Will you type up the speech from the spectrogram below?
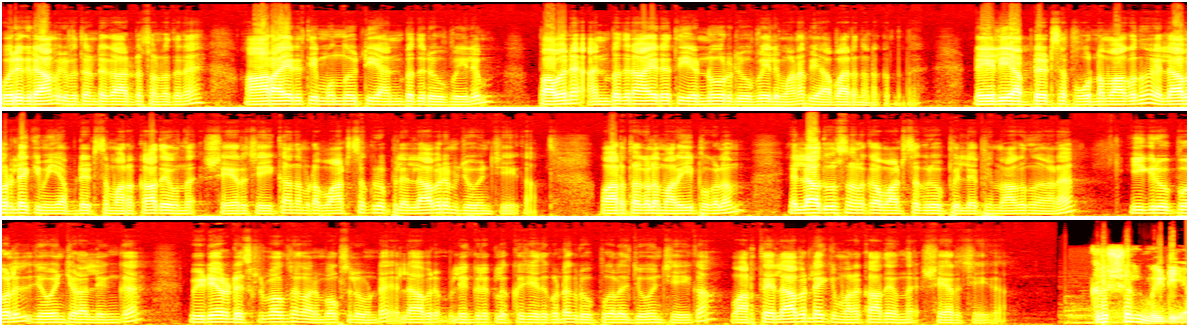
ഒരു ഗ്രാം ഇരുപത്തിരണ്ട് കാരറ്റ് സ്വർണത്തിന് ആറായിരത്തി മുന്നൂറ്റി അൻപത് രൂപയിലും പവന് അൻപതിനായിരത്തി എണ്ണൂറ് രൂപയിലുമാണ് വ്യാപാരം നടക്കുന്നത്. ഡെയിലി അപ്ഡേറ്റ്സ് പൂർണമാകുന്നു. എല്ലാവരിലേക്കും ഈ അപ്ഡേറ്റ്സ് മറക്കാതെ ഒന്ന് ഷെയർ ചെയ്യുക നമ്മുടെ വാട്സപ്പ് ഗ്രൂപ്പിൽ എല്ലാവരും ജോയിൻ ചെയ്യുക. വാർത്തകളും അറിയിപ്പുകളും എല്ലാ ദിവസവും നമുക്ക് വാട്സപ്പ് ഗ്രൂപ്പിൽ ലഭ്യമാകുന്നതാണ്. ഈ ഗ്രൂപ്പുകളിൽ ജോയിൻ ചെയ്യാൻ ലിങ്ക് വീഡിയോയുടെ ഡിസ്ക്രിപ്ഷൻ ബോക്സിലും കമന്റ് ഉണ്ട്. എല്ലാവരും ലിങ്കിൽ ക്ലിക്ക് ചെയ്തുകൊണ്ട് ഗ്രൂപ്പുകളിൽ ജോയിൻ ചെയ്യുക. വാർത്ത എല്ലാവരിലേക്കും മറക്കാതെ ഒന്ന് ഷെയർ ചെയ്യുക. കൃഷൽ മീഡിയ.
